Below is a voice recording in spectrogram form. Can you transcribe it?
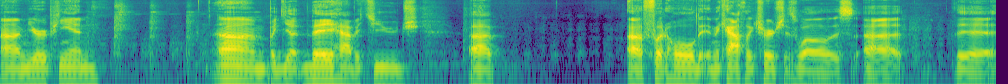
um, European, um, but yet they have a huge uh, uh, foothold in the Catholic Church as well as uh, the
